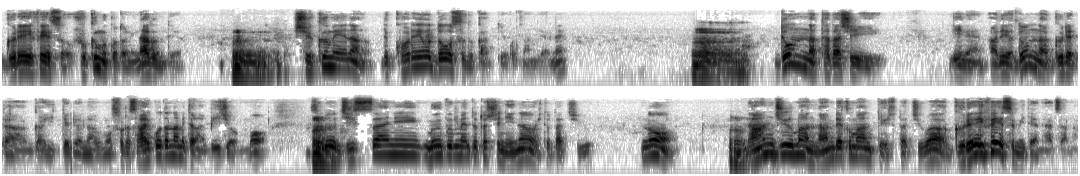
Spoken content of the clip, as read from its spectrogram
グレーフェイスを含むことになるんだよ。うん。宿命なの。で、これをどうするかっていうことなんだよね。うん。どんな正しい理念、あるいはどんなグレタが言ってるような、もうそれ最高だなみたいなビジョンも、それを実際にムーブメントとして担う人たちのうん何十万、何百万っていう人たちは、グレーフェイスみたいなやつなんだ。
